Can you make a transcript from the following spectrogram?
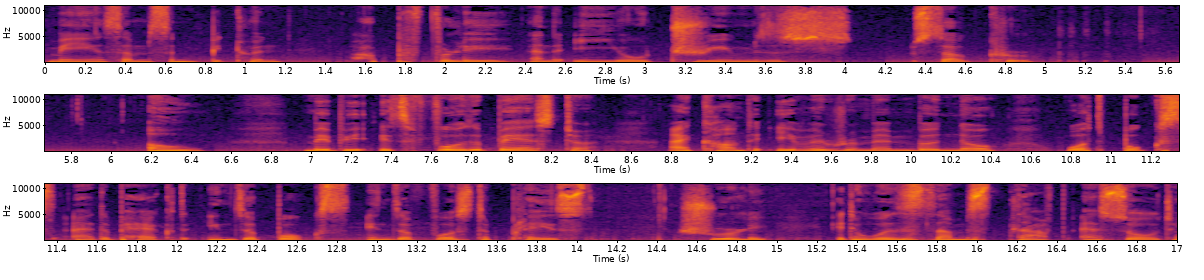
meaning something between hopefully and in your dreams circle. Oh, maybe it's for the best. I can't even remember now what books I'd packed in the box in the first place. Surely it was some stuff I thought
